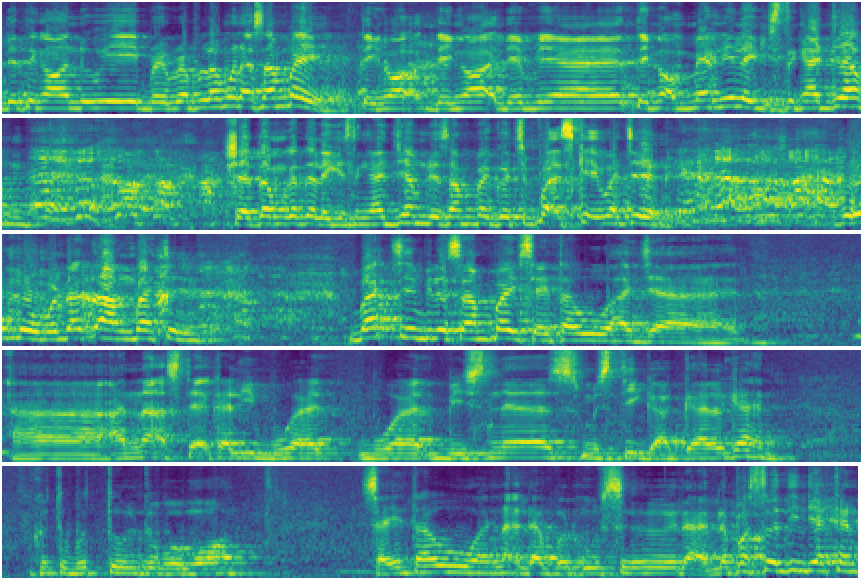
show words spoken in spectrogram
Dia tengah on the way berapa lama nak sampai? Tengok tengok dia punya tengok map ni lagi setengah jam. Syaitan kata lagi setengah jam dia sampai kau cepat sikit baca. Bomo pun datang baca. Baca bila sampai saya tahu hajat ha, anak setiap kali buat buat bisnes mesti gagal kan? Kata betul tu bomo. Saya tahu anak dah berusaha dah. Lepas tu nanti dia akan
